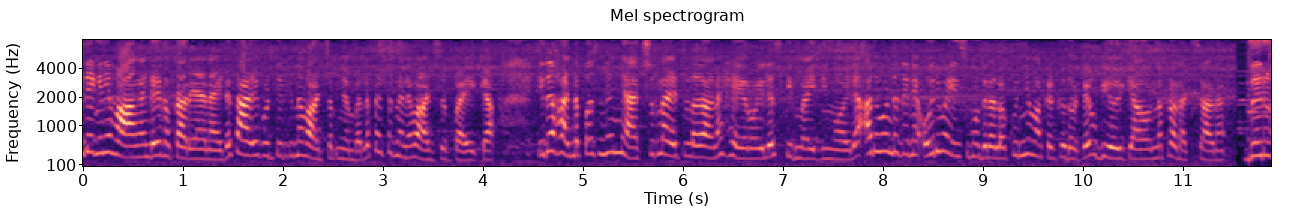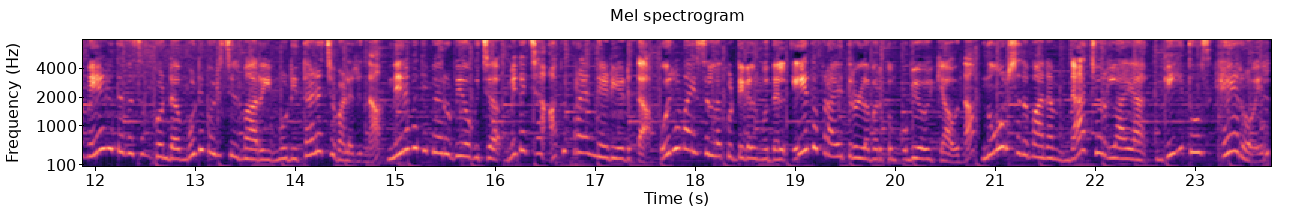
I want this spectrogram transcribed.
ഇതെങ്ങനെയാണ് വാങ്ങേണ്ടതെന്നൊക്കെ അറിയാനായിട്ട് താഴെ കൊടുത്തിരിക്കുന്ന വാട്സപ്പ് നമ്പറിൽ പെട്ടെന്ന് തന്നെ വാട്സപ്പ് അയക്കാം ഇത് ഹൺഡ്രഡ് പെർസെന്റ് നാച്ചുറൽ ആയിട്ടുള്ളതാണ്. Hair oil skin whitening oil അതുകൊണ്ട് തന്നെ ഒരു വയസ്സ് മുതലുള്ള കുഞ്ഞു മക്കൾക്ക് തൊട്ടേ ഉപയോഗിക്കാവുന്ന പ്രൊഡക്ട്സ് ആണ്. വെറും ഏഴ് ദിവസം കൊണ്ട് മുടി കൊഴിച്ചിൽ മാറി മുടി തഴച്ചു വളരുന്ന നിരവധി പേർ ഉപയോഗിച്ച് മികച്ച അഭിപ്രായം നേടിയെടുത്ത ഒരു വയസ്സുള്ള കുട്ടികൾ മുതൽ ഏത് പ്രായത്തിലുള്ളവർക്കും ഉപയോഗിക്കാവുന്ന നൂറ് ശതമാനം നാച്ചുറലായ ഗീതൂസ് ഹെയർ ഓയിൽ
